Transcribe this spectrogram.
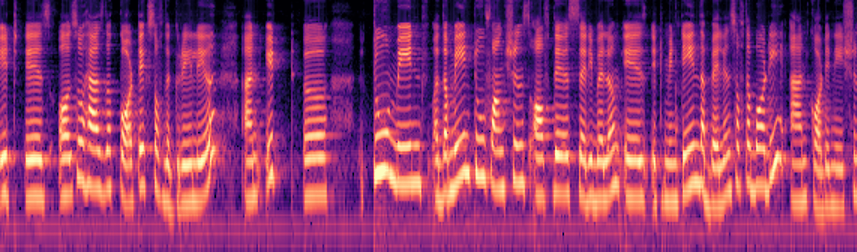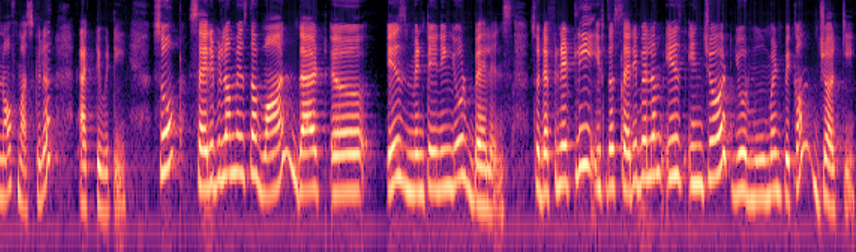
it is also has the cortex of the gray layer and it uh, two main uh, the main two functions of this cerebellum is it maintain the balance of the body and coordination of muscular activity. So, cerebellum is the one that uh, is maintaining your balance. So, definitely if the cerebellum is injured your movement become jerky.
